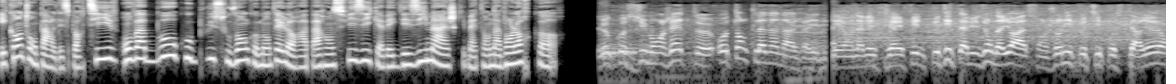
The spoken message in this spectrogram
Et quand on parle des sportives, on va beaucoup plus souvent commenter leur apparence physique avec des images qui mettent en avant leur corps. Le costume en jette euh, autant que la nana, j'allais dire. Et on avait, j'avais fait une petite allusion d'ailleurs à son joli petit postérieur.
